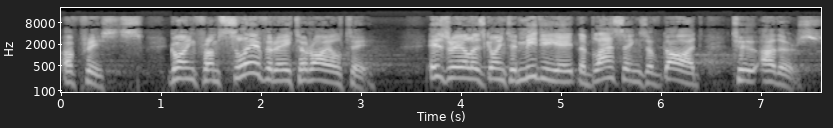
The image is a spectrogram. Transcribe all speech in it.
of priests. Going from slavery to royalty. Israel is going to mediate the blessings of God to others.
